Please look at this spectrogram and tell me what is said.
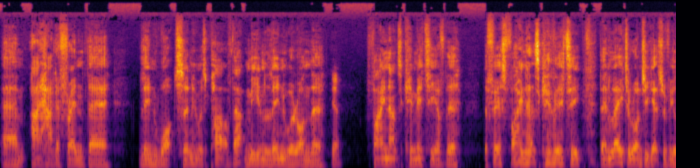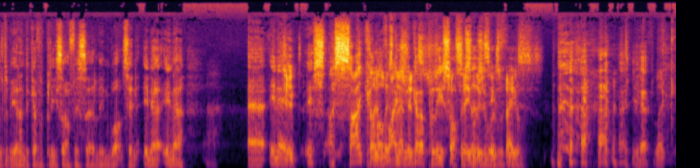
Um, I had a friend there, Lynn Watson, who was part of that. Me and Lynn were on the yeah. finance committee of the the first finance committee. Then later on, she gets revealed to be an undercover police officer, Lynn Watson, in a in a uh, in a Should- it's a cycle of like undercover police officers who were revealed. yeah. Like,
